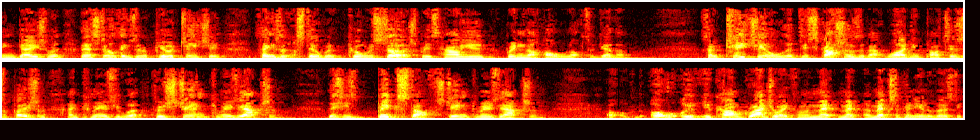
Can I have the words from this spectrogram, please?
engagement. There's still things that are pure teaching, things that are still pure research, but it's how you bring the whole lot together. So teaching, all the discussions about widening participation and community work through student community action. This is big stuff, student community action. Oh, oh you can't graduate from a, Me Me a, Mexican university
